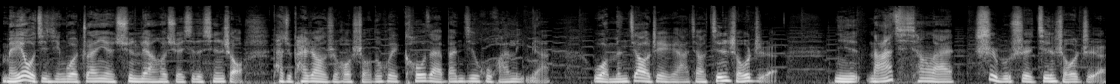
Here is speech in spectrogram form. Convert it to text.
没有进行过专业训练和学习的新手，他去拍照的时候，手都会抠在扳机护环里面。我们叫这个呀叫金手指。你拿起枪来是不是金手指？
